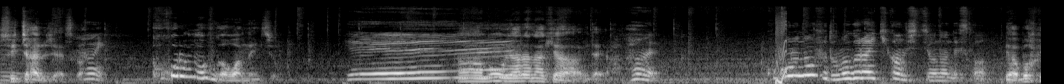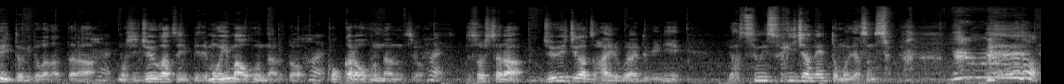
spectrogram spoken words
スイッチ入るじゃないですか、はい。心のオフが終わんないんですよ、へえああもうやらなきゃみたいな。はい。心のオフどのぐらい期間必要なんですか？いやボビーの時とかだったら、はい。もし10月1日でもう今オフになると、はい。こっからオフになるんですよ、はい。でそしたら11月入るぐらいの時に休みすぎじゃね？って思い出すんですよ。なるほど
